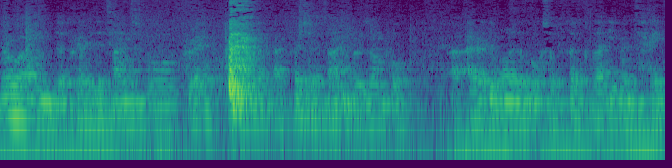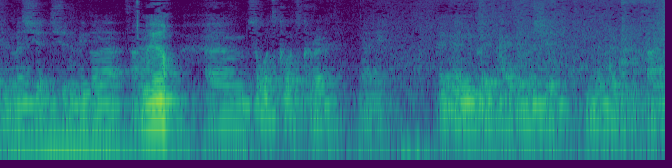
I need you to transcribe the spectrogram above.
You know um, the, prayer, the times for prayer, at Fajr time, for example, I read in one of the books of fiqh that even Tahiyat al-Masjid shouldn't be done at that time. Yeah. Um, so what's, what's correct? Can you pray Tahiyat al-Masjid in the time?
